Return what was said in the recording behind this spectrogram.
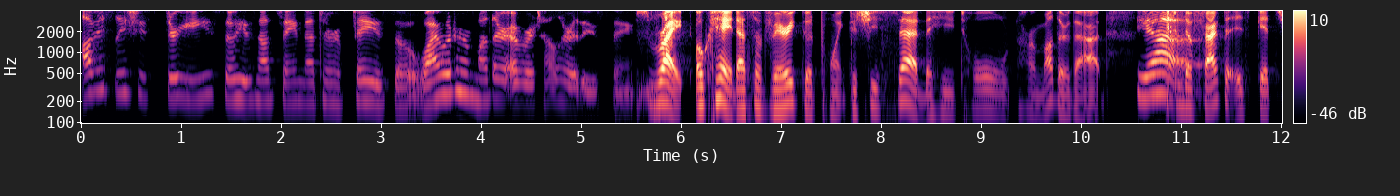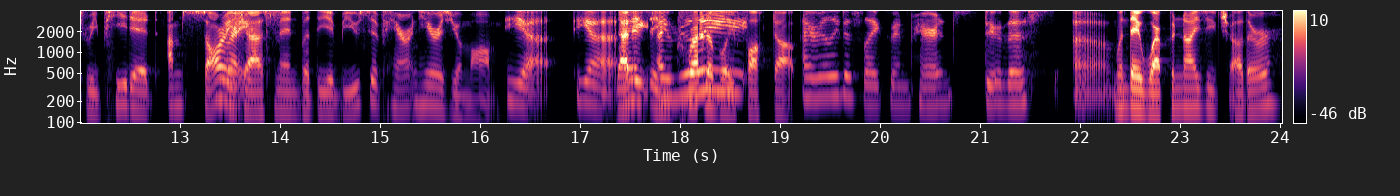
obviously she's three, so he's not saying that to her face. So why would her mother ever tell her these things? Right. Okay. That's a very good point because she said that he told her mother that. Yeah. And the fact that it gets repeated, I'm sorry, Right. Jasmine, but the abusive parent here is your mom. yeah. Yeah. That I- is incredibly really- fucked up. I really dislike when parents do this. Um, When they weaponize each other,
